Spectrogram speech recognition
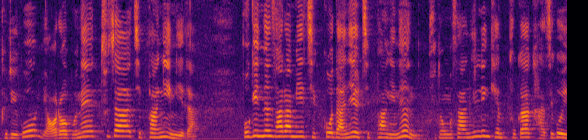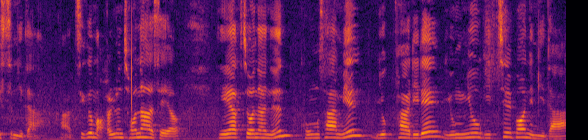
그리고 여러분의 투자 지팡이입니다. 복 있는 사람이 짚고 다닐 지팡이는 부동산 힐링 캠프가 가지고 있습니다. 아, 지금 얼른 전화하세요. 예약 전화는 031-681-6627번입니다.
